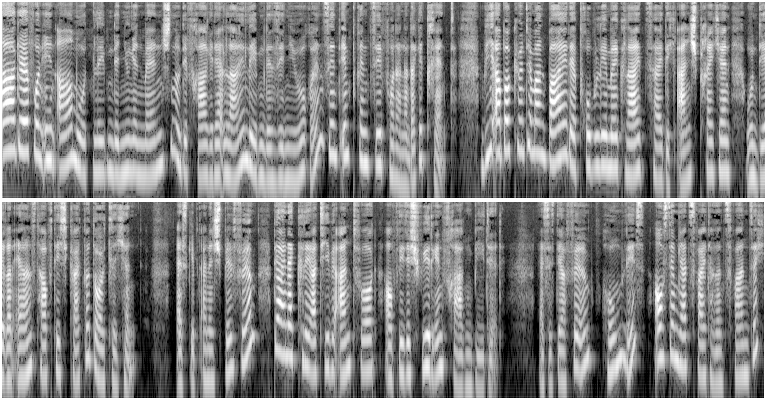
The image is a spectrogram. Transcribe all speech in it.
Frage von in Armut lebenden jungen Menschen und die Frage der allein lebenden Senioren sind im Prinzip voneinander getrennt. Wie aber könnte man beide Probleme gleichzeitig ansprechen und deren Ernsthaftigkeit verdeutlichen? Es gibt einen Spielfilm, der eine kreative Antwort auf diese schwierigen Fragen bietet. Es ist der Film Homeless aus dem Jahr 2020,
